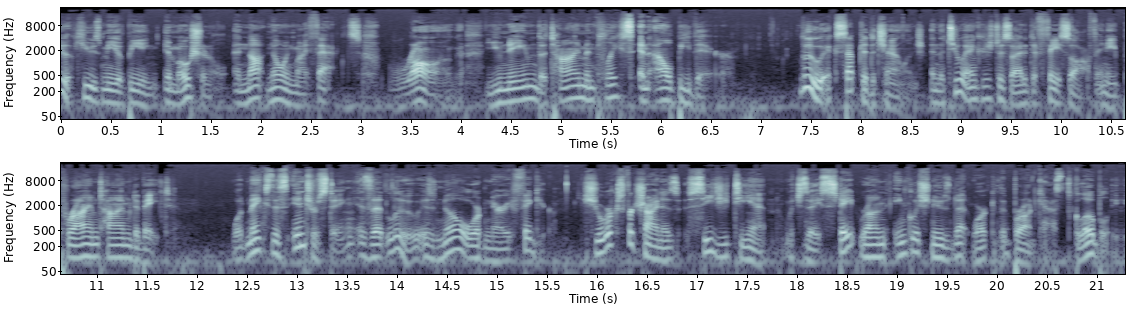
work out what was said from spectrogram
You accuse me of being emotional and not knowing my facts. Wrong. You name the time and place, and I'll be there. Liu accepted the challenge, and the two anchors decided to face off in a prime time debate. What makes this interesting is that Liu is no ordinary figure. She works for China's CGTN, which is a state run English news network that broadcasts globally.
